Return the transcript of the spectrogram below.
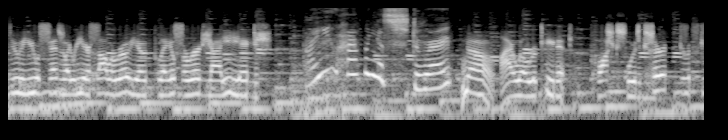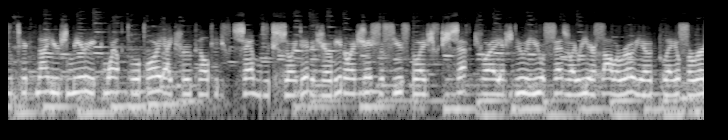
Do You Cesaria Floweroyo Play for Are you having a stroke? No, I will repeat it. Oxford certificate Myers Miri Welpo Boy I True Celtic Sandwich Soy Did a Jodino Jesus Use Boys Seth Joy Do You Cesaria Floweroyo Play for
